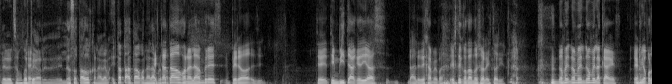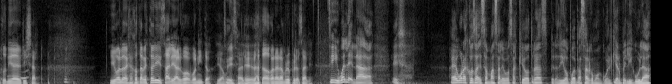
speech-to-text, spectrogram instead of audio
Pero el segundo es Eh. peor. Los atados con alambre. Está atado con alambre. Está atado con alambres, pero te, te invita a que digas, dale, déjame, estoy contando yo la historia. no, me, no, me, no me la cagues, es mi oportunidad de brillar. Y vos lo dejas contar la historia y sale algo bonito, digamos. Sí, sí. Sale atado con alambres, pero sale. Sí, igual de nada. Es- hay algunas cosas que son más alevosas que otras, pero digo, puede pasar como en cualquier película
